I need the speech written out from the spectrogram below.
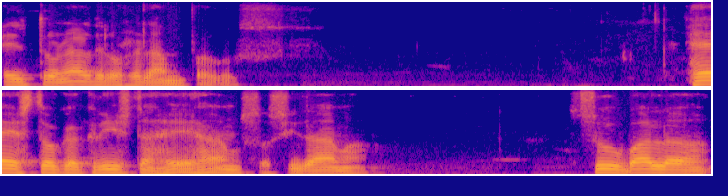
el tronar de los relámpagos. He Stoka Krishna, He Hamsa Siddhama, Subala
